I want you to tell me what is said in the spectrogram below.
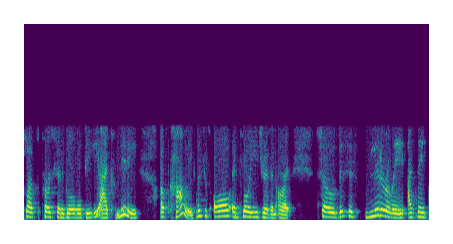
plus person global DEI committee of colleagues. This is all employee driven art. So this is literally, I think,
